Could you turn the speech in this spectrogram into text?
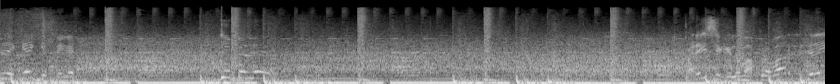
dice siempre que hay que pegar. Dembélé. Parece que lo va a probar desde ahí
